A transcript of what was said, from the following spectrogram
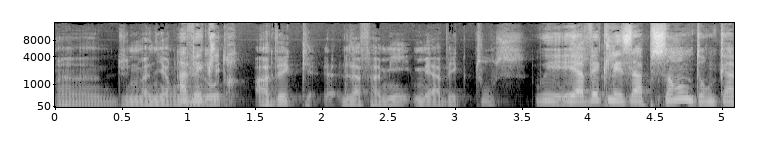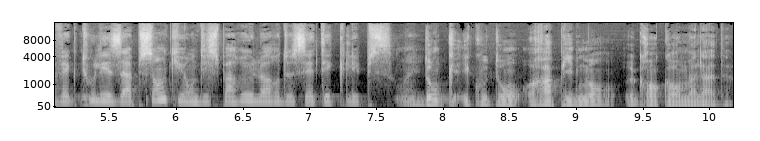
Hein, d'une manière ou d'une autre, avec la famille, mais avec tous. Oui, et avec les absents, donc avec tous les absents qui ont disparu lors de cette éclipse. Donc écoutons rapidement Grand Corps Malade.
